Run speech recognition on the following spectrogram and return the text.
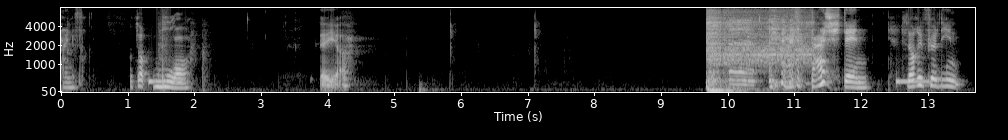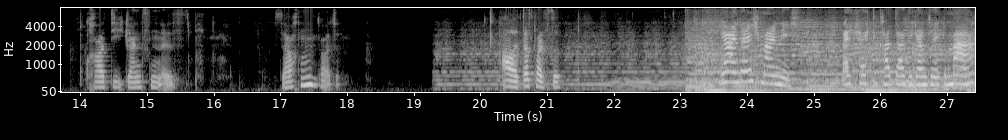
Meine Frage. So, boah. Äh, ja. Was ist das denn? Sorry für die gerade die ganzen äh, Sachen. Warte. Ah, das meinst du. Ja, nein, ich meine nicht. Was hast du gerade da die ganze Zeit gemacht?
